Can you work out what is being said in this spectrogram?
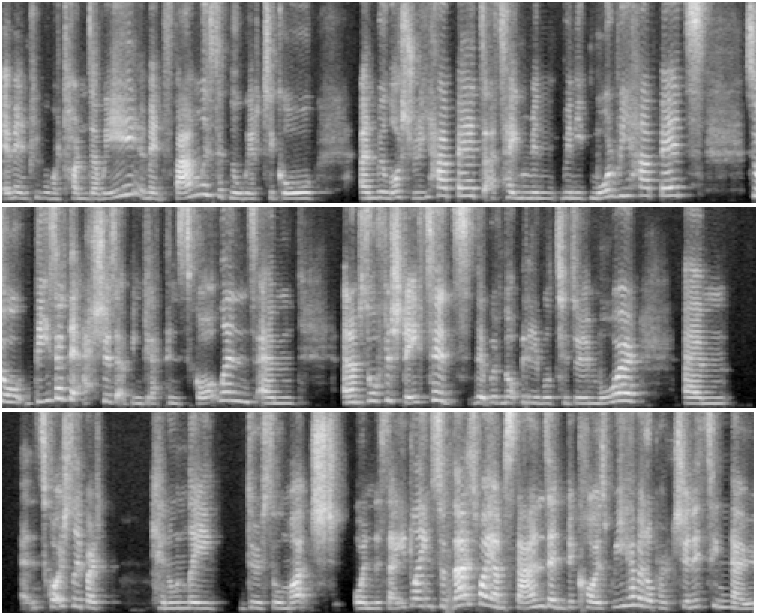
It meant people were turned away. It meant families had nowhere to go. And we lost rehab beds at a time when we need more rehab beds. So these are the issues that have been gripping Scotland. Um, and I'm so frustrated that we've not been able to do more. Um, and Scottish Labour can only do so much on the sidelines. So that's why I'm standing because we have an opportunity now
